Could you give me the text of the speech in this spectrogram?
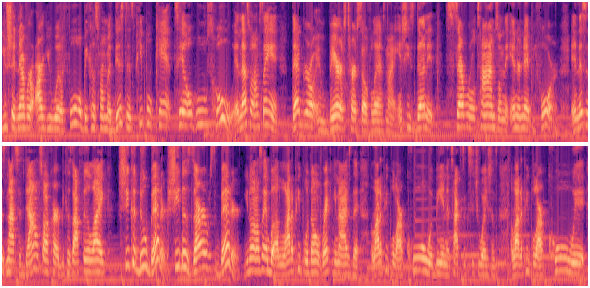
you should never argue with a fool because from a distance people can't tell who's who. And that's what i'm saying. That girl embarrassed herself last night and she's done it several times on the internet before. And this is not to down talk her because i feel like she could do better. She deserves better. You know what i'm saying? But a lot of people don't recognize that. A lot of people are cool with being in toxic situations. A lot of people are cool with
